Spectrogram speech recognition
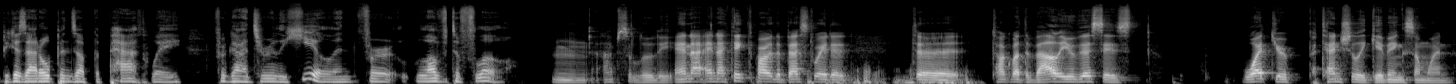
because that opens up the pathway for god to really heal and for love to flow Mm, absolutely, and I, and I think probably the best way to to talk about the value of this is what you're potentially giving someone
